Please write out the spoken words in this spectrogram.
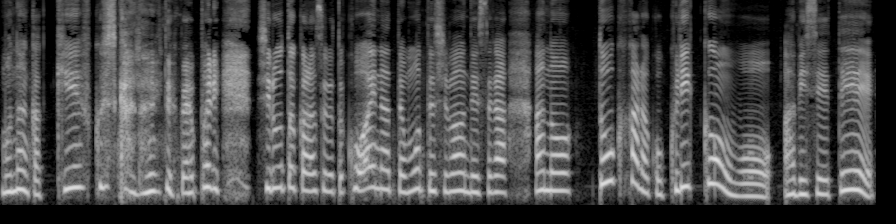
もうなんか敬服しかないというかやっぱり素人からすると怖いなって思ってしまうんですがあの遠くからこうクリック音を浴びせて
